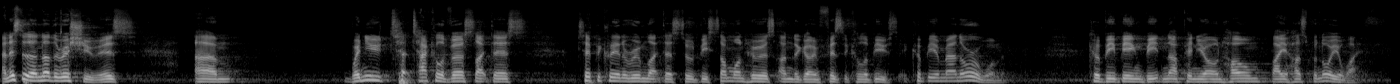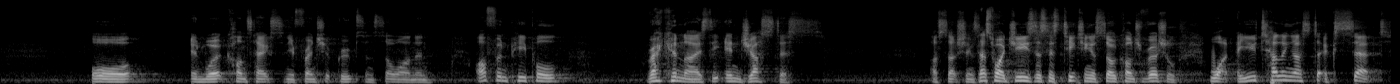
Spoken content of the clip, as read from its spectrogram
And this is another issue: is um, when you t- tackle a verse like this, typically in a room like this, there would be someone who is undergoing physical abuse. It could be a man or a woman. It could be being beaten up in your own home by your husband or your wife, or in work contexts, in your friendship groups, and so on. And often people recognize the injustice of such things. That's why Jesus' teaching is so controversial. What? Are you telling us to accept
